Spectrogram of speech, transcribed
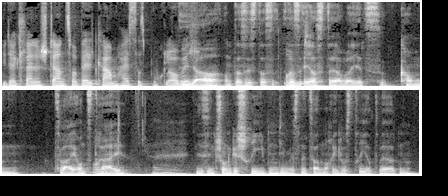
wie der kleine Stern zur Welt kam, heißt das Buch, glaube ich. Ja, und das ist das, das Und- erste, aber jetzt kommen zwei und drei. Die sind schon geschrieben, die müssen jetzt halt noch illustriert werden.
